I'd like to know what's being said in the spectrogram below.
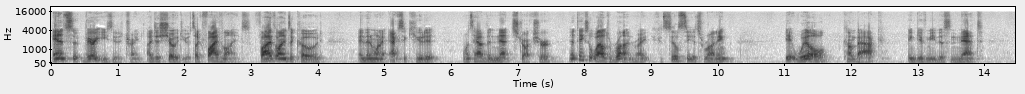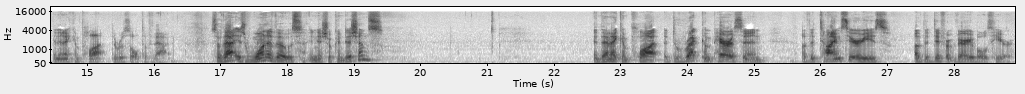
And it's very easy to train. I just showed you. It's like five lines. Five lines of code, and then when I execute it, once I have the net structure, and it takes a while to run, right? You can still see it's running. It will come back and give me this net, and then I can plot the result of that. So that is one of those initial conditions. And then I can plot a direct comparison of the time series of the different variables here.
